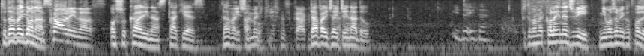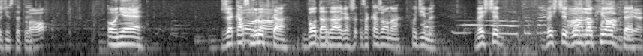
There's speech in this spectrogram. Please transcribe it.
to dawaj Nie. do nas. Szukali nas. Oszukali nas, tak jest. Dawaj, A my Szaku. chcieliśmy skakać. Dawaj, JJ, na dół. Idę, idę. Tutaj mamy kolejne drzwi. Nie możemy ich otworzyć niestety. O, O nie! Rzeka Woda. smródka. Woda za, zakażona. Wchodzimy. Weźcie, weźcie głęboki oddech.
